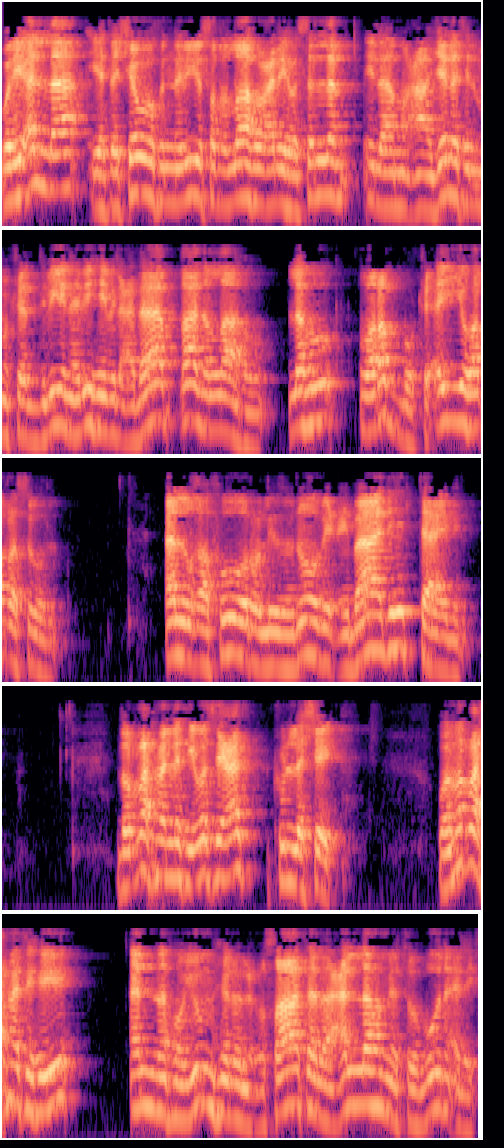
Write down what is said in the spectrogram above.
ولئلا يتشوف النبي صلى الله عليه وسلم إلى معاجلة المكذبين به بالعذاب قال الله له وربك أيها الرسول الغفور لذنوب عباده التائبين. ذو الرحمة التي وسعت كل شيء. ومن رحمته أنه يمهل العصاة لعلهم يتوبون إليه.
